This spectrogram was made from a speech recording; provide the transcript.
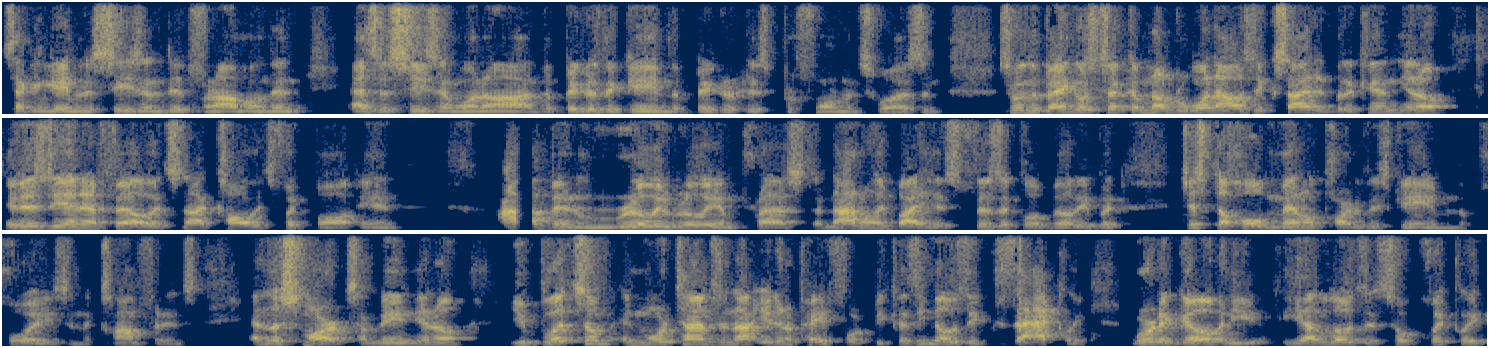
Second game of the season, did phenomenal. And then as the season went on, the bigger the game, the bigger his performance was. And so when the Bengals took him number one, I was excited. But again, you know, it is the NFL. It's not college football. And I've been really, really impressed, not only by his physical ability, but just the whole mental part of his game and the poise and the confidence and the smarts. I mean, you know, you blitz him, and more times than not, you're going to pay for it because he knows exactly where to go and he, he unloads it so quickly.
